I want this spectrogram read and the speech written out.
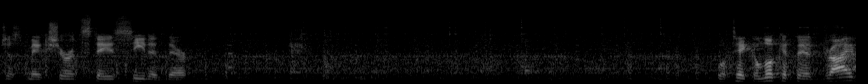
just make sure it stays seated there. Take a look at the drive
